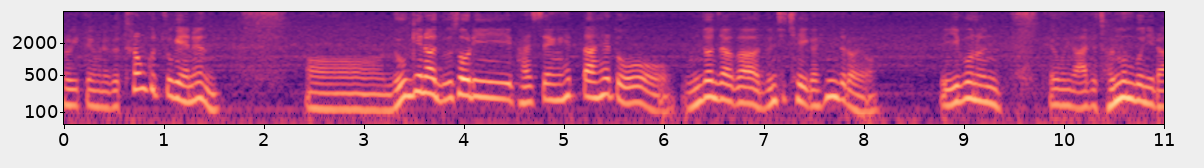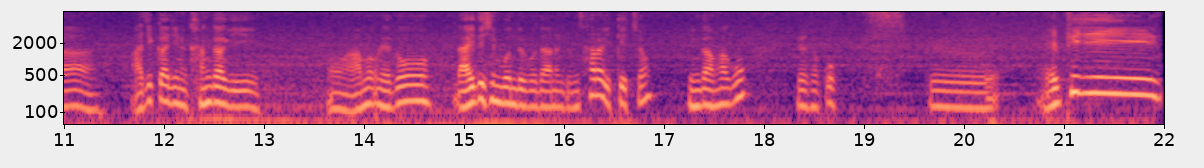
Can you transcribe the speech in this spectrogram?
그렇기 때문에 그 트렁크 쪽에는 어, 누기나 누설이 발생했다 해도 운전자가 눈치채기가 힘들어요. 이분은 제가 보니까 아주 젊은 분이라 아직까지는 감각이 어, 아무래도 나이 드신 분들보다는 좀 살아 있겠죠. 민감하고 그래서 꼭 그 LPG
